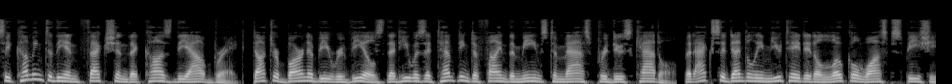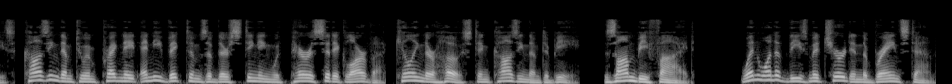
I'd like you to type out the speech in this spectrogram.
Succumbing to the infection that caused the outbreak, Dr. Barnaby reveals that he was attempting to find the means to mass-produce cattle, but accidentally mutated a local wasp species, causing them to impregnate any victims of their stinging with parasitic larvae, killing their host and causing them to be zombified when one of these matured in the brainstem.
